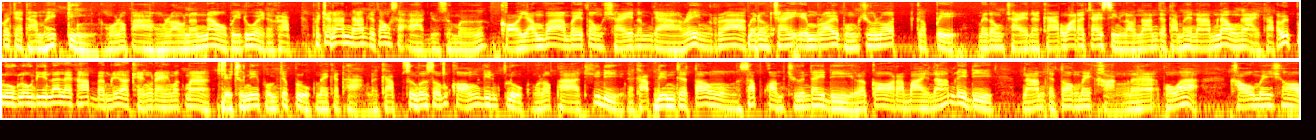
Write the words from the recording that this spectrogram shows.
ก็จะทำให้กิ่งโหระพาของเรานั้นเน่าไปด้วยนะครับ เพราะฉะนั้นน้ำจะต้องสะอาดอยู่เสมอ ขอย้ำว่าไม่ต้องใช้น้ำยาเร่งราก ไม่ต้องใช้เอ็มร้อยผงชูรสกะปิไม่ต้องใช้นะครับเพราะว่าถ้าใช้สิ่งเหล่านั้นจะทำให้น้ำเน่าง่ายครับเอาไปปลูกลงดินได้เลยครับ แบบนี้แข็งแรงมากๆ เดี๋ยวชุดนี้ผมจะปลูกในกระถางนะครับส่วนผสมของดินปลูกโหระพาที่ดีนะครับดินจะต้องซับความชื้นได้ดี แล้วก็ระบายน้ำได้ดี น้ำจะต้องไม่ขังนะฮะเพราะว่าเขาไม่ชอบ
